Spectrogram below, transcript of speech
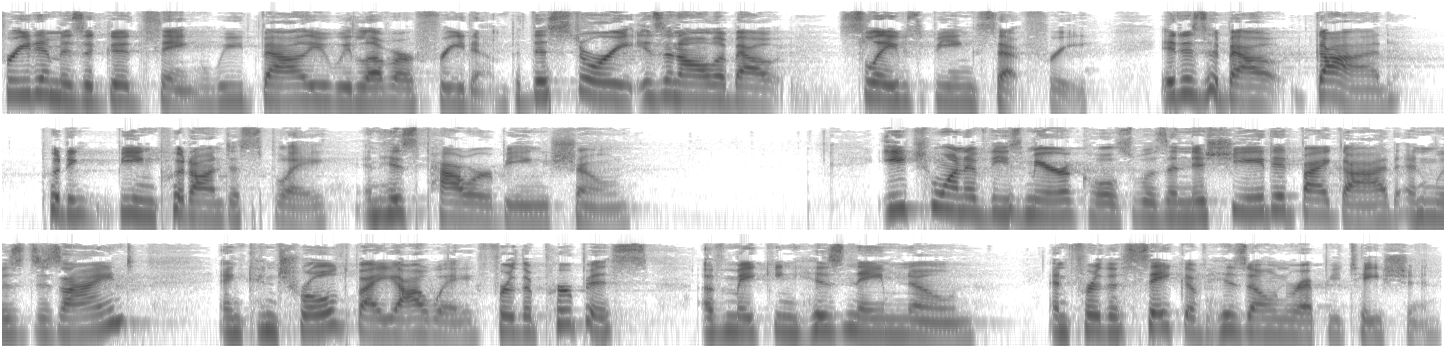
freedom is a good thing. We value, we love our freedom. But this story isn't all about slaves being set free. It is about God putting, being put on display and his power being shown. Each one of these miracles was initiated by God and was designed and controlled by Yahweh for the purpose of making his name known and for the sake of his own reputation.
